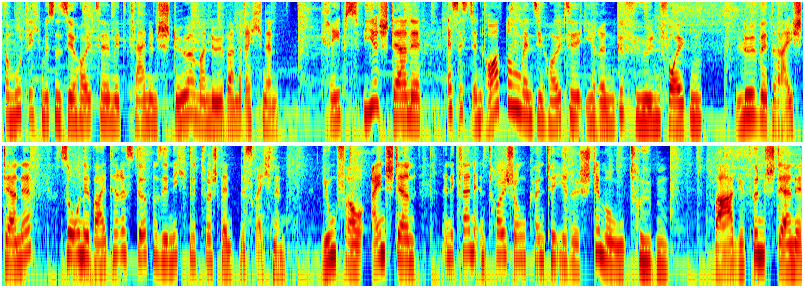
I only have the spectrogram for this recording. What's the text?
Vermutlich müssen Sie heute mit kleinen Störmanövern rechnen. Krebs vier Sterne. Es ist in Ordnung, wenn Sie heute Ihren Gefühlen folgen. Löwe drei Sterne. So ohne weiteres dürfen Sie nicht mit Verständnis rechnen. Jungfrau ein Stern. Eine kleine Enttäuschung könnte Ihre Stimmung trüben. Waage fünf Sterne.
